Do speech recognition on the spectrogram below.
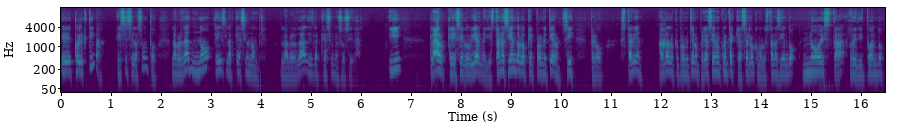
eh, colectiva. Ese es el asunto. La verdad no es la que hace un hombre, la verdad es la que hace una sociedad. Y claro que se gobierna y están haciendo lo que prometieron, sí, pero está bien, hagan lo que prometieron, pero ya se dieron cuenta que hacerlo como lo están haciendo no está redituando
